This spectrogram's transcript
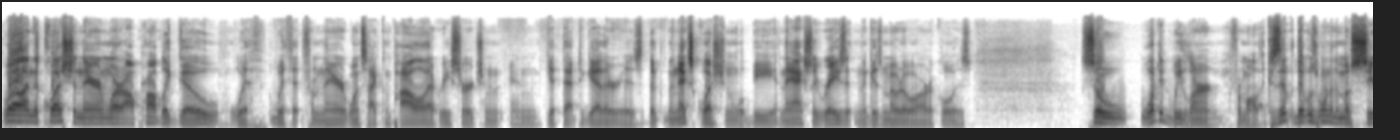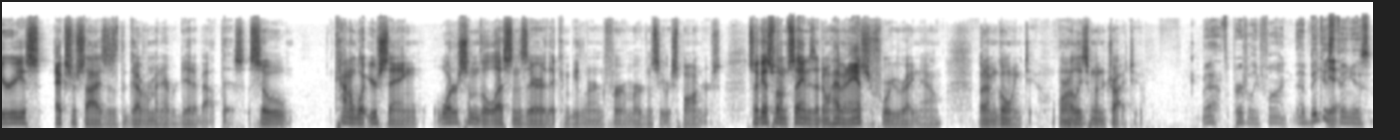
Well, and the question there, and where I'll probably go with with it from there, once I compile all that research and, and get that together, is the, the next question will be, and they actually raise it in the Gizmodo article, is so what did we learn from all that? Because it, it was one of the most serious exercises the government ever did about this. So kind of what you're saying, what are some of the lessons there that can be learned for emergency responders? So I guess what I'm saying is I don't have an answer for you right now, but I'm going to, or at mm-hmm. least I'm going to try to. Yeah, it's perfectly fine. The biggest Yeah. thing is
